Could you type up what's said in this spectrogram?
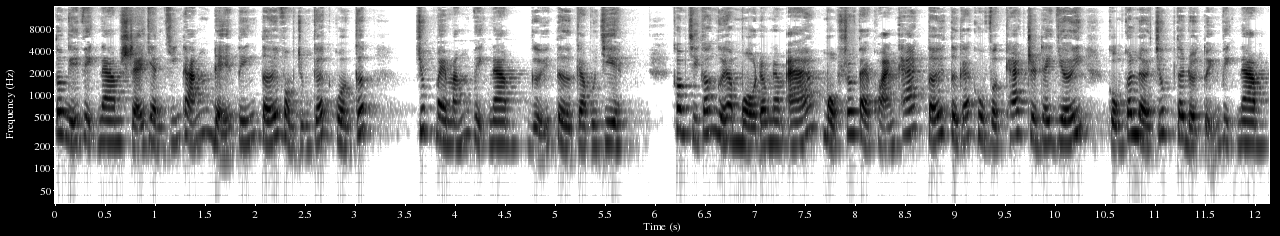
tôi nghĩ Việt Nam sẽ giành chiến thắng để tiến tới vòng chung kết World Cup. Chúc may mắn Việt Nam gửi từ Campuchia. Không chỉ có người hâm mộ Đông Nam Á, một số tài khoản khác tới từ các khu vực khác trên thế giới cũng có lời chúc tới đội tuyển Việt Nam.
